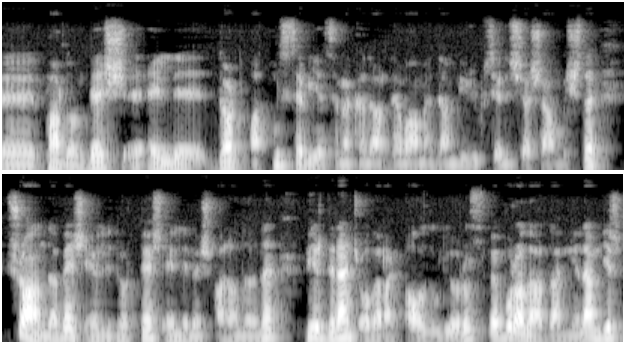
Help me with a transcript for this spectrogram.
e, pardon 5.54-60 seviyesine kadar devam eden bir yükseliş yaşanmıştı. Şu anda 5.54-5.55 aralığını bir direnç olarak algılıyoruz ve buralardan gelen bir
